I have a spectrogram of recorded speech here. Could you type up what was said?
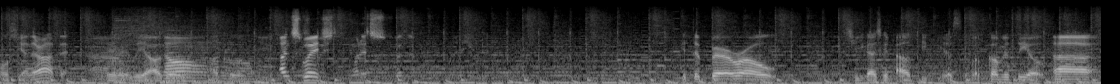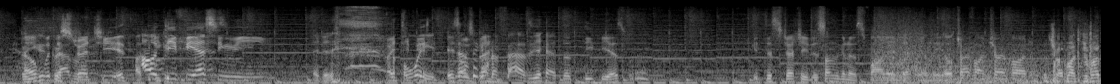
Most- Yeah, they're out there. Uh, wait, Leo, I'll no, go. no, I'll go no, with you. no. Unswitched. When it's Get the barrel. So you guys could out DPS them. Come with Leo. Uh, help with the grab 'em. stretchy. It's I out think DPSing me. I did. My oh wait, is it's so actually bad. kind of fast. Yeah, the DPS one. Get this stretchy. This one's gonna spawn in definitely. Oh, tripod, tripod. Tripod, tripod.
